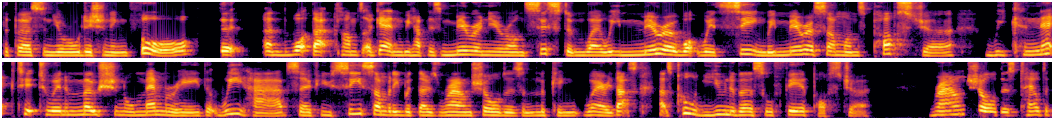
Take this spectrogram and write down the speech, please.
the person you're auditioning for that and what that comes again we have this mirror neuron system where we mirror what we're seeing we mirror someone's posture we connect it to an emotional memory that we have so if you see somebody with those round shoulders and looking wary that's that's called universal fear posture round shoulders tail to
